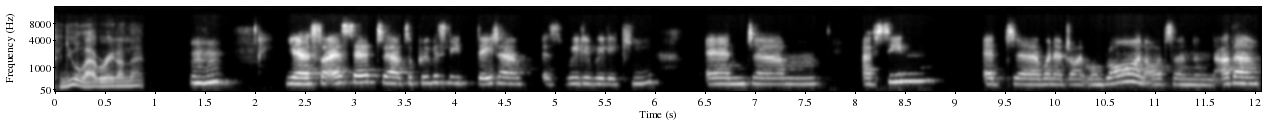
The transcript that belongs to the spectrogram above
Can you elaborate on that? Mm-hmm. Yeah, so I said uh, so previously, data is really, really key. And um, I've seen at uh, when I joined Montblanc and also in other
